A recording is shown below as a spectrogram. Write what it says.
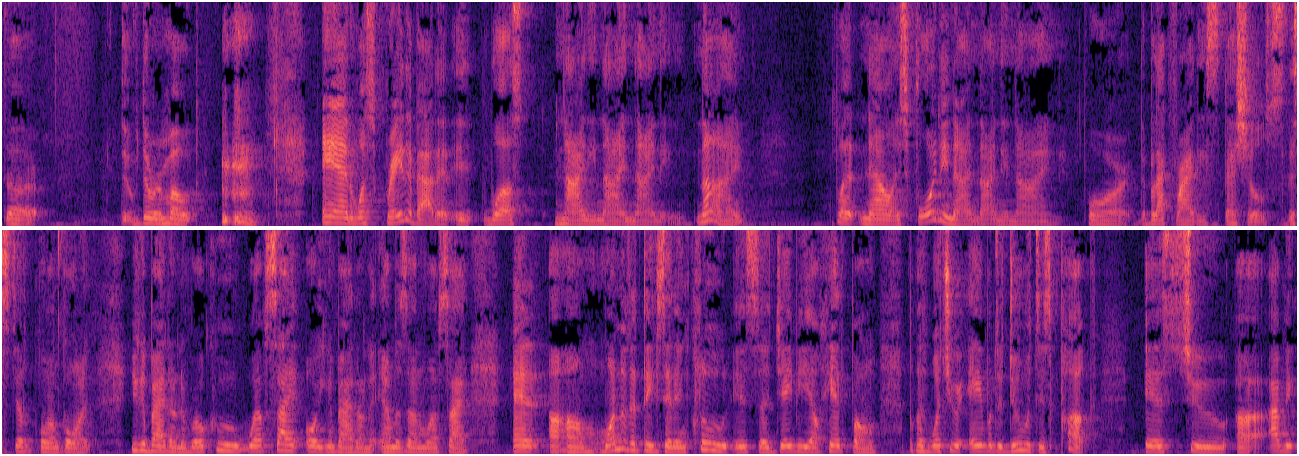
the the, the remote. and what's great about it, it was ninety nine ninety nine, but now it's forty nine ninety nine for the Black Friday specials. It's still going going. You can buy it on the Roku website or you can buy it on the Amazon website. And um, one of the things that include is a JBL headphone because what you're able to do with this puck is to uh, I mean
